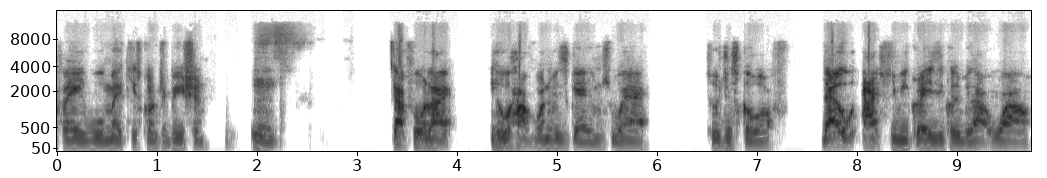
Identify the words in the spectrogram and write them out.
Klay will make his contribution. Mm. I feel like he'll have one of his games where he'll just go off. That will actually be crazy because it'll be like, wow.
